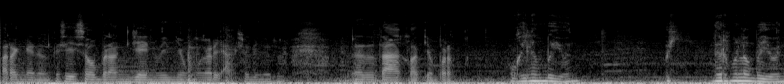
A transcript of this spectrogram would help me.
Parang ganun. Kasi sobrang genuine yung mga reaction nila. Natatakot. Yung parang, okay lang ba yun? Uy, normal lang ba yun?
